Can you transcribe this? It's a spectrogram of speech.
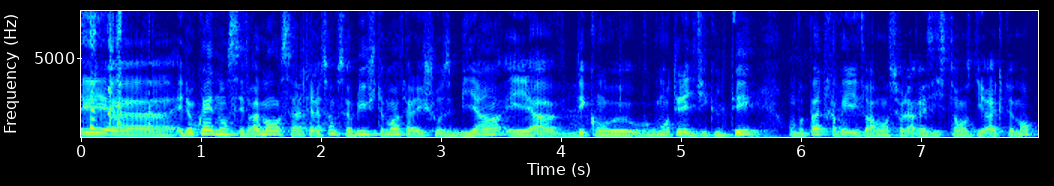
Et, euh, et donc ouais, non, c'est vraiment, c'est intéressant, ça oblige justement à faire les choses bien et à, dès qu'on veut augmenter la difficulté, on peut pas travailler vraiment sur la résistance directement.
